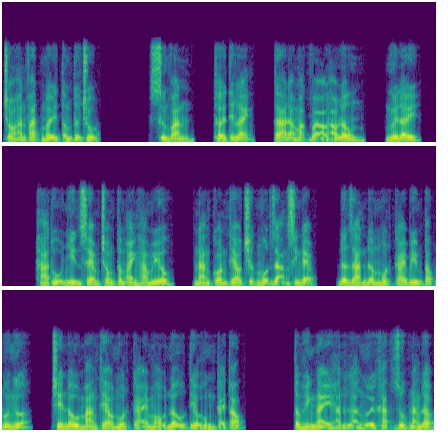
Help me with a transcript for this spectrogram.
cho hắn phát mấy tấm tự chụp. Xứng văn, thời tiết lạnh, ta đã mặc vào áo lông, ngươi đây. Hà thụ nhìn xem trong tấm ảnh hà miêu, nàng còn theo trước một dạng xinh đẹp, đơn giản đâm một cái bím tóc đuôi ngựa, trên đầu mang theo một cái màu nâu tiểu hùng cái tóc. Tấm hình này hẳn là người khác giúp nàng đập,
